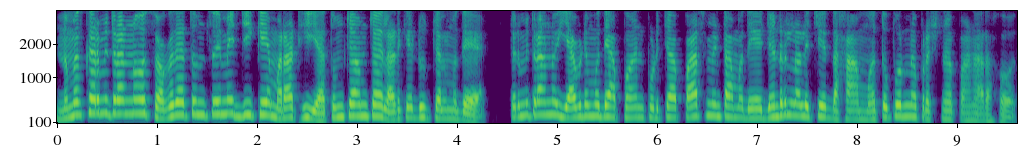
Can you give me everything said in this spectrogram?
नमस्कार मित्रांनो स्वागत आहे तुमचं मी जी के मराठी या तुमच्या आमच्या लाडक्या युट्यूब चॅनलमध्ये तर मित्रांनो या व्हिडिओमध्ये आपण पुढच्या पाच मिनिटांमध्ये जनरल नॉलेजचे दहा महत्त्वपूर्ण प्रश्न पाहणार आहोत.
